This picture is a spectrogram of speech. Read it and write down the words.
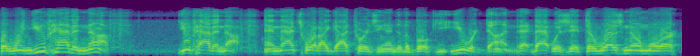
But when you've had enough, you've had enough, and that's what I got towards the end of the book. You, you were done. That that was it. There was no more.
